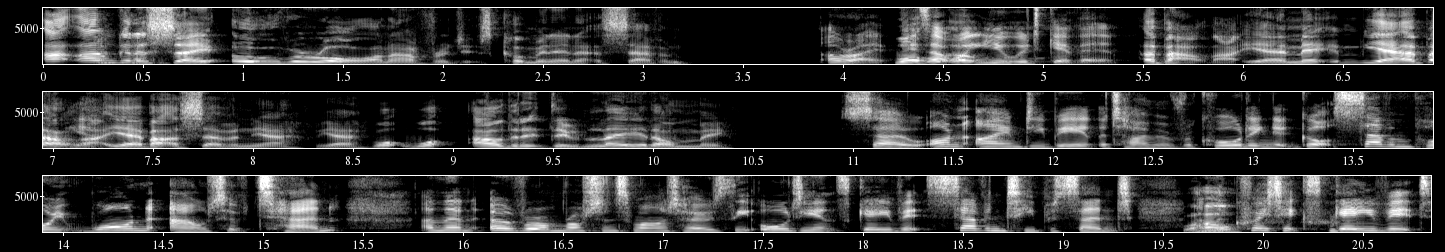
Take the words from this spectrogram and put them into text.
I, I'm going to say overall, on average, it's coming in at a seven. All right. What- Is that what what- you would give it? About that, yeah, yeah, about Yeah. that, yeah, about a seven, yeah, yeah. What, what? How did it do? Lay it on me. So on IMDb at the time of recording, it got 7.1 out of 10. And then over on Rotten Tomatoes, the audience gave it 70%, and the critics gave it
